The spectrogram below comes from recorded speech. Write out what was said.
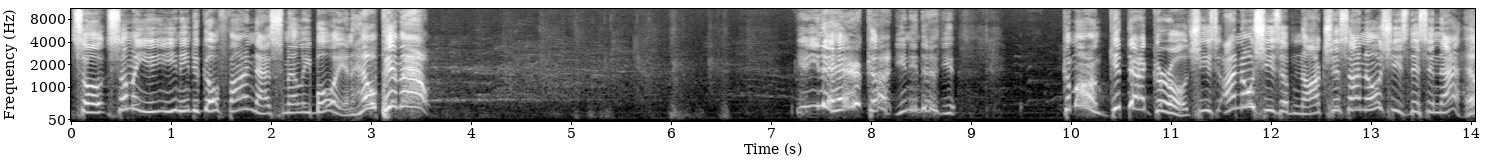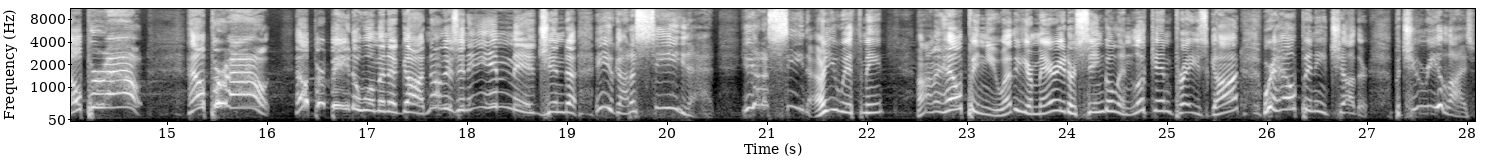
So some of you, you need to go find that smelly boy and help him out. You need a haircut. You need to. You, come on, get that girl. She's. I know she's obnoxious. I know she's this and that. Help her out. Help her out. Help her be the woman of God. No, there's an image, and, you got to see that. You got to see that. Are you with me? I'm helping you, whether you're married or single and looking, praise God. We're helping each other. But you realize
